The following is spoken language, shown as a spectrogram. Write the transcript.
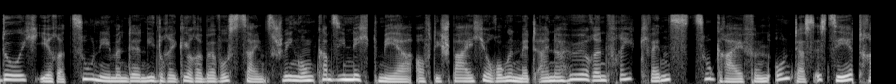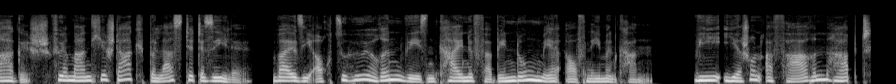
Durch ihre zunehmende niedrigere Bewusstseinsschwingung kann sie nicht mehr auf die Speicherungen mit einer höheren Frequenz zugreifen und das ist sehr tragisch für manche stark belastete Seele, weil sie auch zu höheren Wesen keine Verbindung mehr aufnehmen kann. Wie ihr schon erfahren habt,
